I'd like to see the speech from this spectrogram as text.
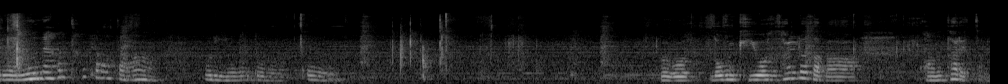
요즘 은혜 한창 빠졌잖아. 우리 이것도 그렇고. 그거 너무 귀여워서 살려다가 광탈했잖아.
